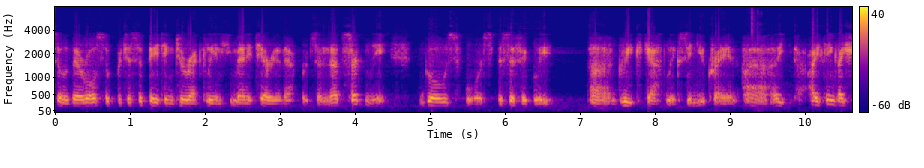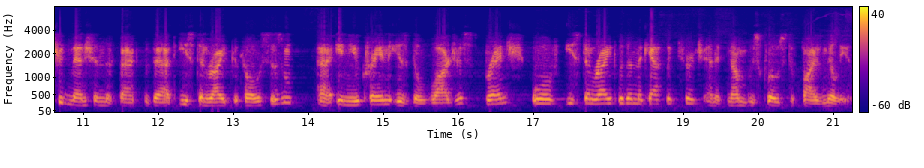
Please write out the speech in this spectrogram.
so they're also participating directly in humanitarian efforts. And that certainly goes for specifically uh, Greek Catholics in Ukraine. Uh, I, I, think I should mention the fact that Eastern Rite Catholicism uh, in Ukraine is the largest branch of Eastern Rite within the Catholic Church, and it numbers close to 5 million.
